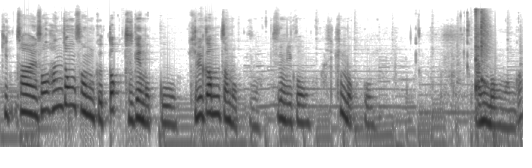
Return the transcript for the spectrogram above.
기차에서 한정선 그 떡 두 개 먹고 길감자 먹고 지금 이거 치킨 먹고 많이 먹은 건가?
